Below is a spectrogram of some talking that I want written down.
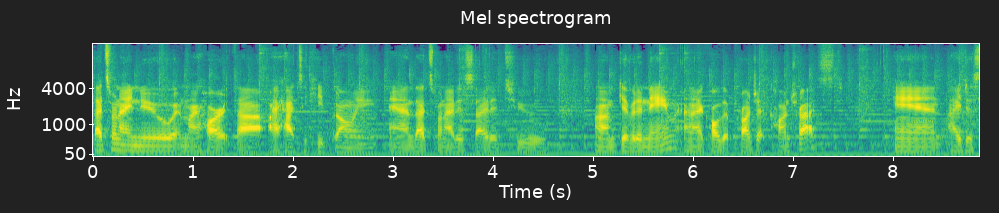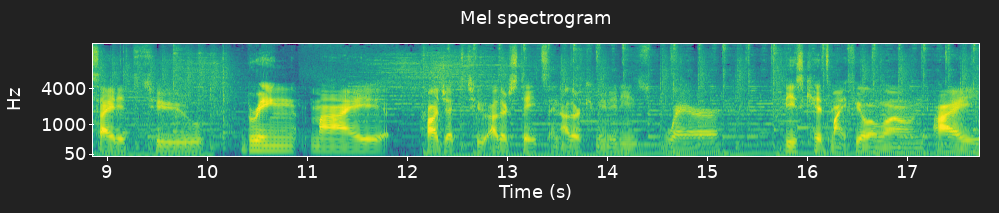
That's when I knew in my heart that I had to keep going and that's when I decided to um, give it a name and I called it Project Contrast and I decided to bring my project to other states and other communities where these kids might feel alone. I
